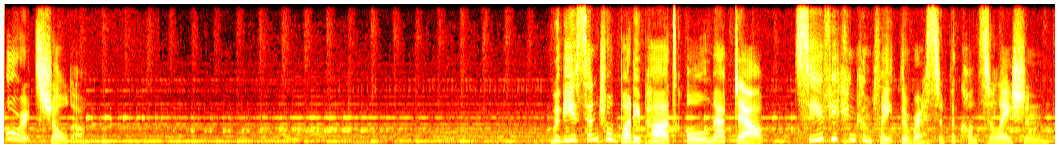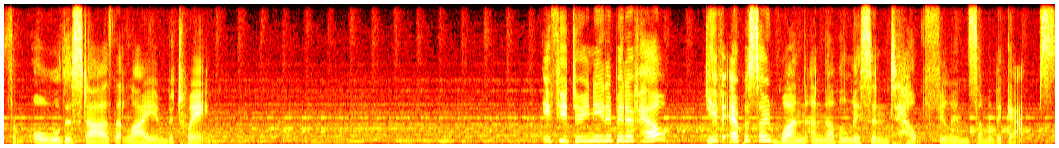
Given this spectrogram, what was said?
or its shoulder. With the essential body parts all mapped out, see if you can complete the rest of the constellation from all the stars that lie in between. If you do need a bit of help, give episode 1 another listen to help fill in some of the gaps.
